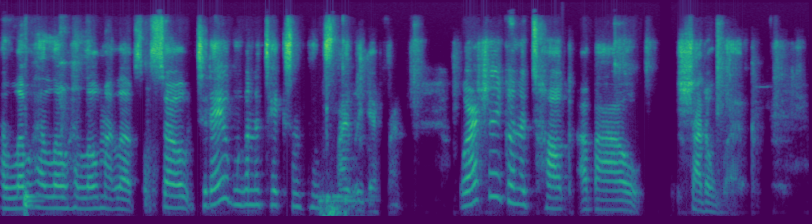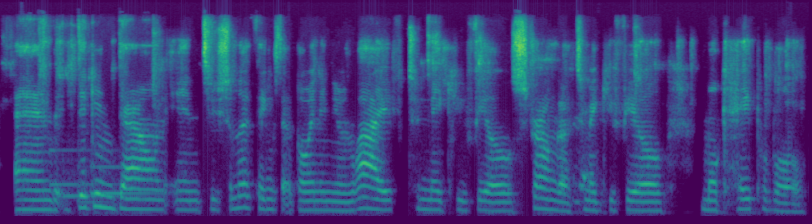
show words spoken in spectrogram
Hello, hello, hello, my loves. So today we're going to take something slightly different. We're actually going to talk about shadow work and digging down into some of the things that are going in your life to make you feel stronger, to make you feel more capable,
